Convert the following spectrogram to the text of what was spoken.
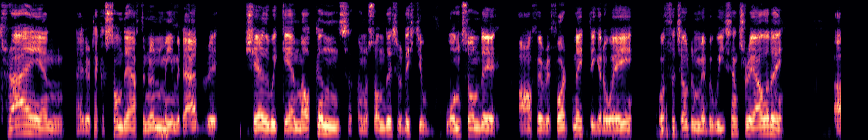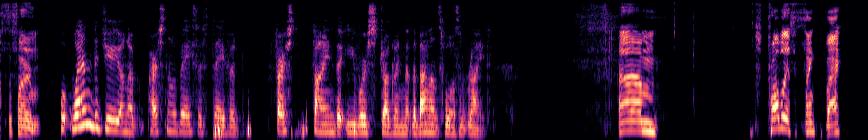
try and either take a Sunday afternoon. Me and my dad we share the weekend milkings on a Sunday, so at least you one Sunday off every fortnight to get away with the children, maybe we sense reality off the farm. When did you, on a personal basis, David, first find that you were struggling, that the balance wasn't right? Um, probably if I think back,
